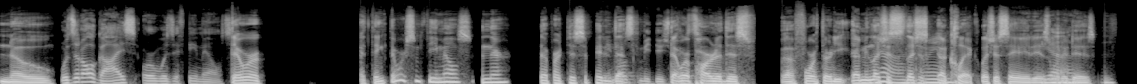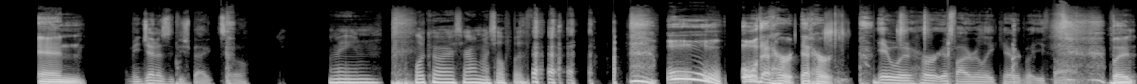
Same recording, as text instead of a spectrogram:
know. was it all guys or was it females? There were I think there were some females in there that participated females that, can be douchebags. that were part of this uh, 430. I mean, let's just let's just I a mean- click. Let's just say it is what it is. And I mean, Jenna's a douchebag, so I mean, look who I surround myself with. oh, oh that hurt. That hurt. it would hurt if I really cared what you thought. But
